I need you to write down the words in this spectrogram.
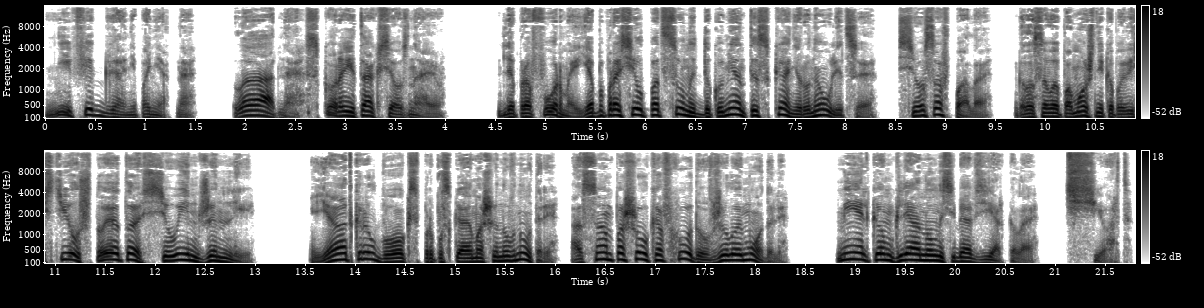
Нифига непонятно. Ладно, скоро и так все узнаю. Для проформы я попросил подсунуть документы сканеру на улице. Все совпало. Голосовой помощник оповестил, что это Сюин Джен Ли. Я открыл бокс, пропуская машину внутрь, а сам пошел ко входу в жилой модуль. Мельком глянул на себя в зеркало. Черт,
